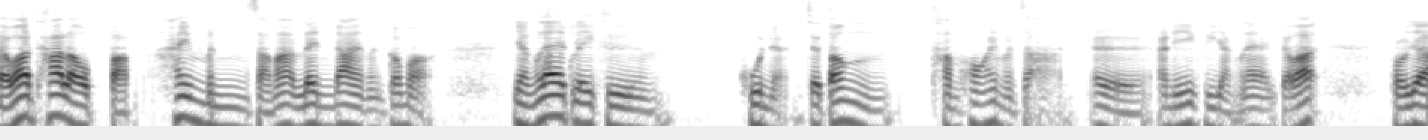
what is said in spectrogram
ต่ว่าถ้าเราปรับให้มันสามารถเล่นได้มันก็เหมาะ อย่างแรกเลยคือ คุณอะจะต้องทำห้องให้มันสะอาด เออ อันนี้คืออย่างแรก แต่ว่าผมจะ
